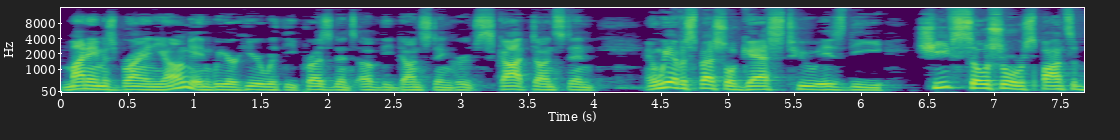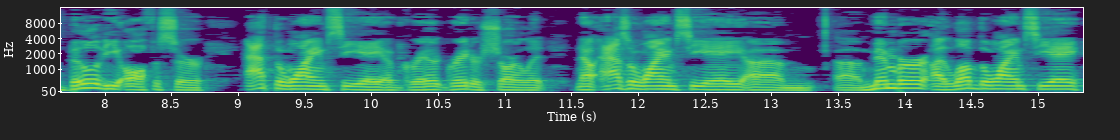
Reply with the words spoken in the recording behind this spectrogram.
My name is Brian Young, and we are here with the president of the Dunston Group, Scott Dunston. And we have a special guest who is the Chief Social Responsibility Officer at the YMCA of Greater Charlotte. Now, as a YMCA um, uh, member, I love the YMCA.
